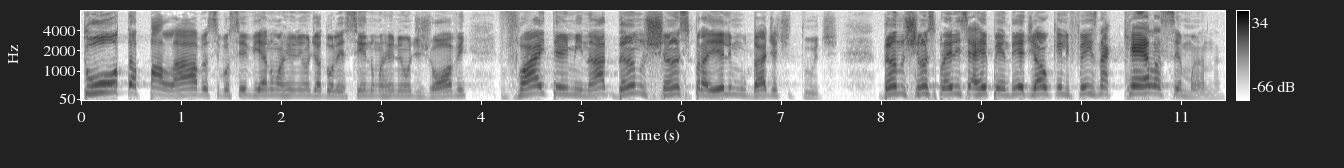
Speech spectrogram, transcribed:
toda palavra, se você vier numa reunião de adolescente, numa reunião de jovem, vai terminar dando chance para ele mudar de atitude, dando chance para ele se arrepender de algo que ele fez naquela semana.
